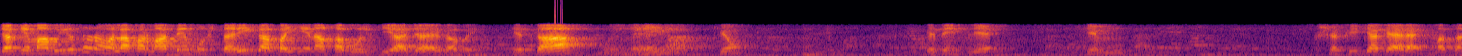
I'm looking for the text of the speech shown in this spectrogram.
جبکہ ابو یوسف رحمہ اللہ فرماتے ہیں، مشتری کا بینہ قبول کیا جائے گا بھائی۔ کس کا؟ کیوں؟ کہتے ہیں اس لیے کہ شفیع کیا کہہ رہا ہے؟ مثلا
